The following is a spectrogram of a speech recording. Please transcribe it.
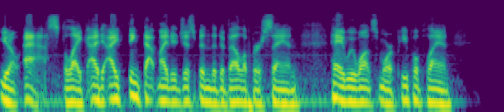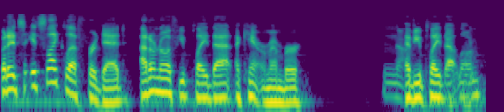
you know, asked. Like I, I think that might have just been the developer saying, "Hey, we want some more people playing." But it's it's like Left 4 Dead. I don't know if you played that. I can't remember. No. Have you played that lone?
